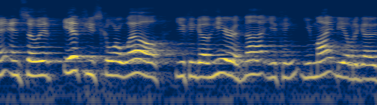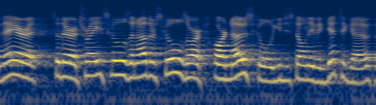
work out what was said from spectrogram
and, so if, if you score well, you can go here. If not, you, can, you might be able to go there. So there are trade schools and other schools or, or no school. You just don't even get to go.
